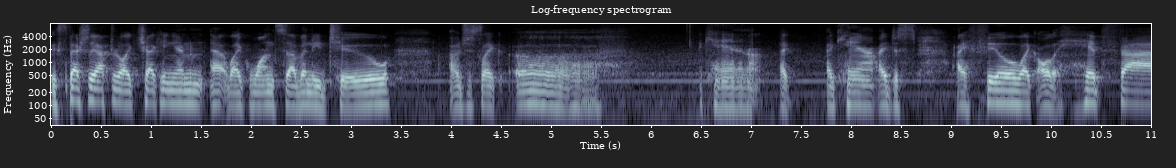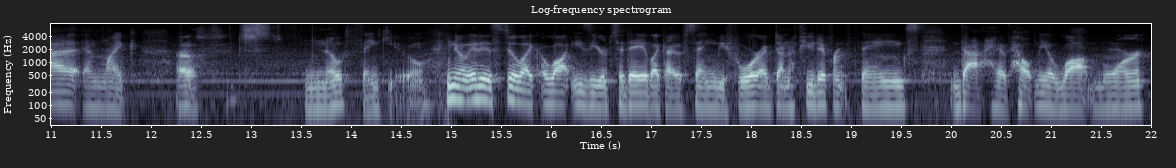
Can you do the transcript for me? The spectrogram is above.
Especially after like checking in at like 172, I was just like, ugh, I can't. I, I can't. I just, I feel like all the hip fat and like uh, just no thank you. You know, it is still like a lot easier today, like I was saying before. I've done a few different things that have helped me a lot more.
